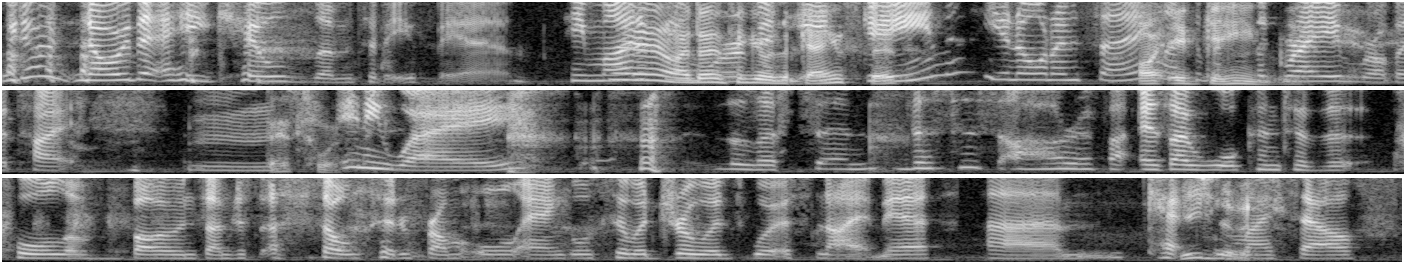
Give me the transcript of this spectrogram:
We don't know that he killed them. To be fair, he might Yeah, have. Been I don't think it was an against Ed it. Gein, You know what I'm saying? Oh, like Ed Gein, the yes, grave yes. robber type. Mm. That's what's Anyway, listen, this is horrifying. As I walk into the hall of bones, I'm just assaulted from all angles to a druid's worst nightmare. Um, catching myself.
